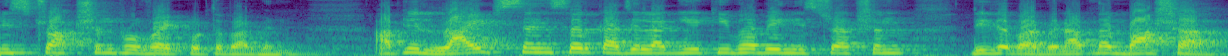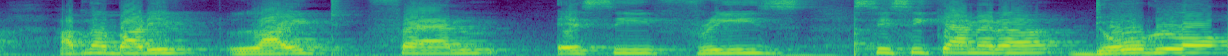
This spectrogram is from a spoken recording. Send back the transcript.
ইনস্ট্রাকশন প্রোভাইড করতে পারবেন। আপনি লাইট সেন্সর কাজে লাগিয়ে কীভাবে ইনস্ট্রাকশন দিতে পারবেন। আপনার বাসা, আপনার বাড়ির light fan AC fridge CC camera door lock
